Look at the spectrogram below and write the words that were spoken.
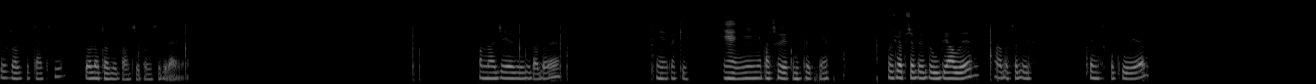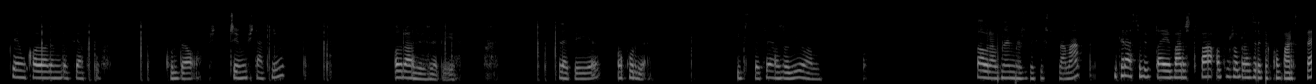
różowy taki, fioletowy bardziej bym sobie dajmy. Mam nadzieję, że jest dobry. Nie, taki, nie, nie, nie pasuje kompletnie. Może lepszy by był biały, albo sobie tym skopiuję. Tym kolorem do kwiatków. Kurde, czymś takim. Od razu jest lepiej. Lepiej. O kurde. To co ja zrobiłam. Dobra, uznajmy, że to jest jeszcze plama. I teraz sobie dodaję warstwa, otwórz obrazek taką warstwę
